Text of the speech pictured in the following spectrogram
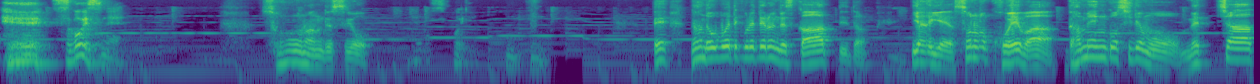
へえ、すごいですね。そうなんですよ。すごい。うんうんえ、なんで覚えてくれてるんですか？って言ったら、いやいや、その声は画面越しでもめっちゃ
